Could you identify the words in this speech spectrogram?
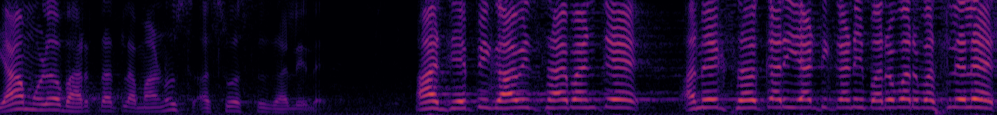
यामुळं भारतातला माणूस अस्वस्थ झालेला आहे. आज जे पी गावित साहेबांचे अनेक सहकारी या ठिकाणी बरोबर बसलेले आहेत.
